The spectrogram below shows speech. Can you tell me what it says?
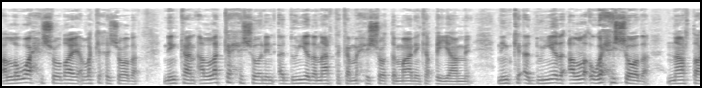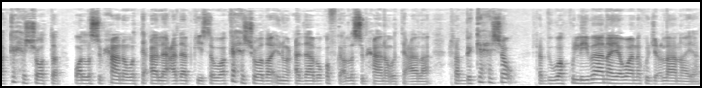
Alla waa xishoodaayo alla ka xishooda. Ninkaan alla ka xishoonin adduunyada naarta kama xishoota maalinka qiyaame. Ninka adduunyada alla uga xishooda naartaa ka xishoota oo alla subxaanahu wa tacaala cadaabkiisa. Waa ka xishoodaa inuu cadaabo qofka alla subxaanahu wa tacaala. Rabbi ka xishow. Rabbi waa ku liibaanaya waana ku jeclaanaya.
